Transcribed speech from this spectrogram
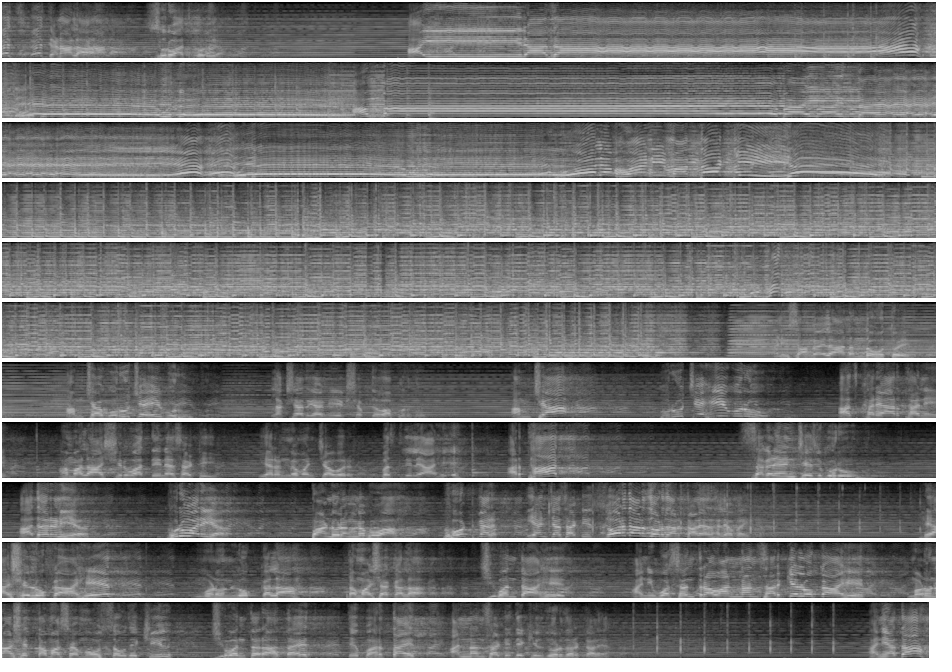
गणाला सुरुवात करूया. आई राजा! आमच्या गुरुचेही गुरु. लक्षात घ्या मी एक शब्द वापरतो. आमच्या गुरुचेही गुरु. आज खऱ्या अर्थाने आम्हाला आशीर्वाद देण्यासाठी या रंगमंचावर बसलेले आहे. अर्थात सगळ्यांचेच गुरु. आदरणीय गुरुवर्य पांडुरंग बुवा खोटकर यांच्यासाठी जोरदार जोरदार टाळ्या झाल्या पाहिजे. हे असे लोक आहेत म्हणून लोककला तमाशा कला जिवंत आहेत. आणि वसंतराव अण्णांसारखे लोक आहेत. म्हणून असे तमाशा महोत्सव देखील जिवंत राहत आहेत. ते भरतायत. अण्णांसाठी देखील जोरदार टाळ्या. आणि आता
